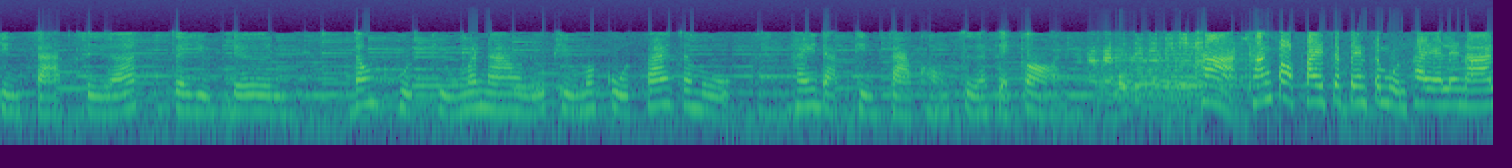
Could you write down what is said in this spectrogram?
กลิ่นสาบเสือจะหยุดเดิน ต้องขูดผิวมะนาวหรือผิวมะกรูดป้ายจมูก ให้ดับกลิ่นสาบของเสือเสียก่อนค่ะ ครั้งต่อไปจะเป็นสมุนไพรอะไรนั้น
